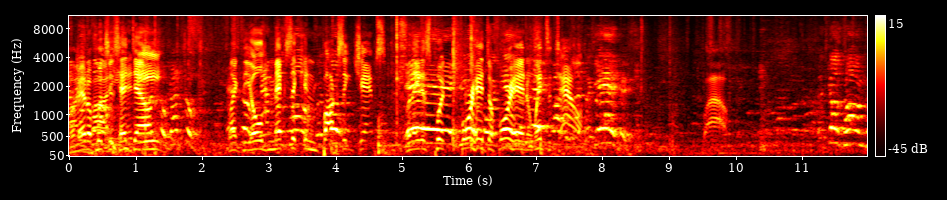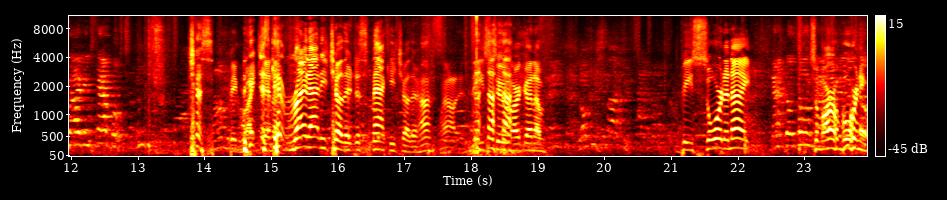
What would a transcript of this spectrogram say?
Romero puts his head down like the old Mexican boxing champs where they just put forehead to forehead and went to town. Wow. Let's go, Tom. Ivan, snap him. Just Big right just get right at each other, and just smack each other, huh? Wow, these two are gonna be sore tonight. Tomorrow morning,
